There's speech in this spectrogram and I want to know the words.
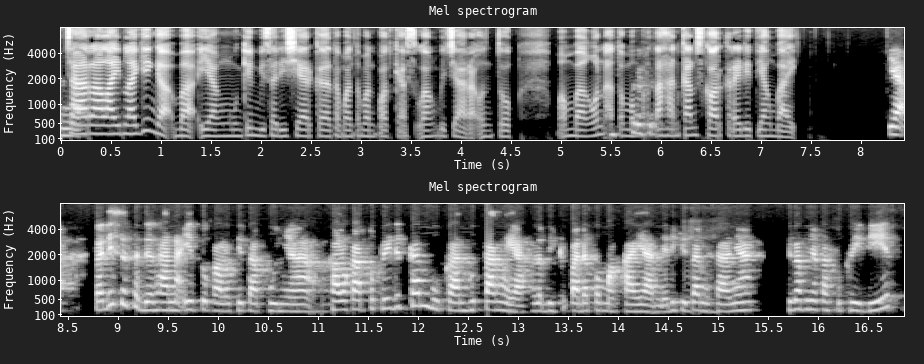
benar. cara lain lagi nggak, Mbak, yang mungkin bisa di-share ke teman-teman podcast Uang Bicara untuk membangun atau mempertahankan skor kredit yang baik? Ya, tadi sesederhana itu kalau kita punya, kalau kartu kredit kan bukan hutang ya, lebih kepada pemakaian. Jadi kita misalnya kita punya kartu kredit,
